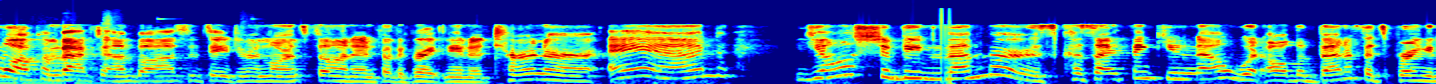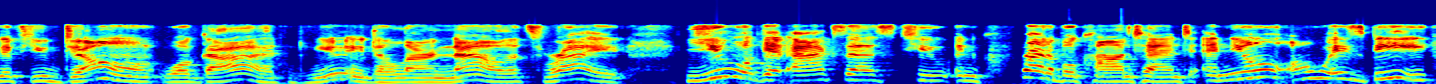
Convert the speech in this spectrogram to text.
Welcome back to Unbossed. It's Adrienne Lawrence filling in for the great Nina Turner. And y'all should be members because I think you know what all the benefits bring. And if you don't, well, God, you need to learn now. That's right. You will get access to incredible content and you'll always be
